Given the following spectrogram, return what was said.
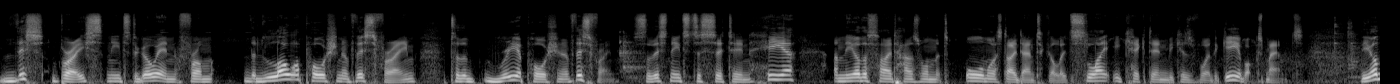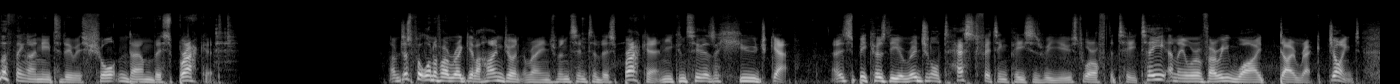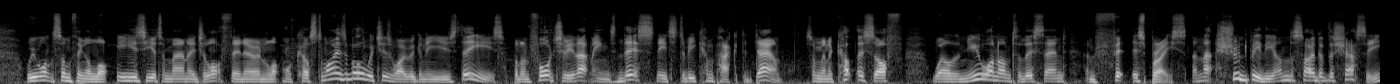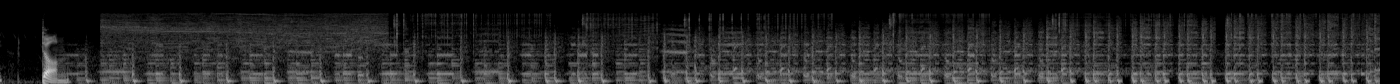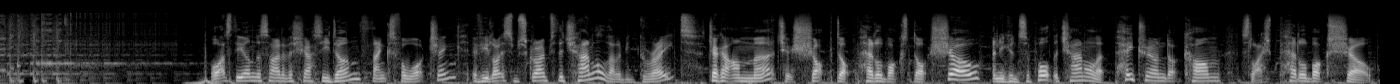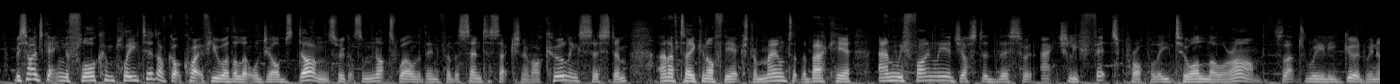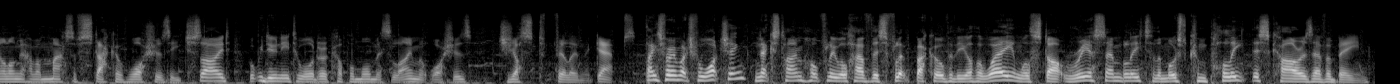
This brace needs to go in from the lower portion of this frame to the rear portion of this frame. So this needs to sit in here and the other side has one that's almost identical. It's slightly kicked in because of where the gearbox mounts. The other thing I need to do is shorten down this bracket. I've just put one of our regular Heim joint arrangements into this bracket and you can see there's a huge gap. And this is because the original test fitting pieces we used were off the TT and they were a very wide direct joint. We want something a lot easier to manage, a lot thinner and a lot more customizable, which is why we're going to use these. But unfortunately that means this needs to be compacted down. So I'm going to cut this off, weld a new one onto this end and fit this brace. And that should be the underside of the chassis done. Well, that's the underside of the chassis done. Thanks for watching. If you'd like to subscribe to the channel, that'd be great. Check out our merch at shop.pedalbox.show, and you can support the channel at patreon.com slash pedalboxshow. Besides getting the floor completed, I've got quite a few other little jobs done. So we've got some nuts welded in for the center section of our cooling system, and I've taken off the extra mount at the back here, and we finally adjusted this so it actually fits properly to our lower arm. So that's really good. We no longer have a massive stack of washers each side, but we do need to order a couple more misalignment washers just to fill in the gaps. Thanks very much for watching. Next time, hopefully we'll have this flipped back over the other way and we'll start reassembly to the most complete this car has ever been.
